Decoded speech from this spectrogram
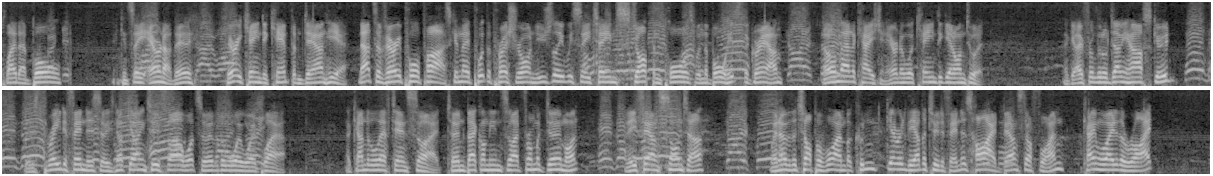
play that ball you can see Erina, they're very keen to camp them down here. That's a very poor pass. Can they put the pressure on? Usually we see teams stop and pause when the ball hits the ground. Not on that occasion. Erina were keen to get onto it. They go for a little dummy half scoot. There's three defenders, so he's not going too far whatsoever, the Woy Woy player. They come to the left-hand side. Turned back on the inside from McDermott. And he found Sonta. Went over the top of one, but couldn't get rid of the other two defenders. Hyde bounced off one. Came away to the right.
